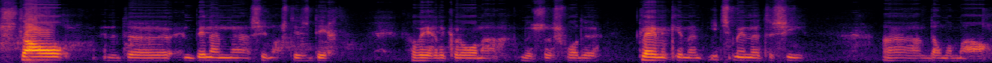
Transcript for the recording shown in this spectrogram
stal en het eh, en binnen eh, steeds dicht vanwege de corona. Dus dat is voor de kleine kinderen iets minder te zien eh, dan normaal.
